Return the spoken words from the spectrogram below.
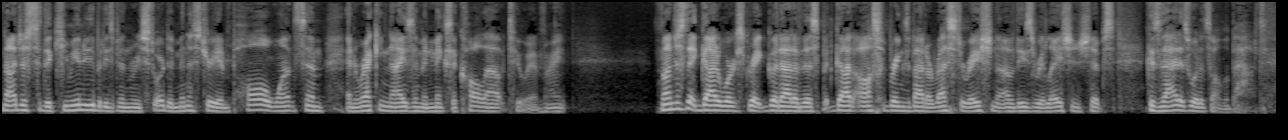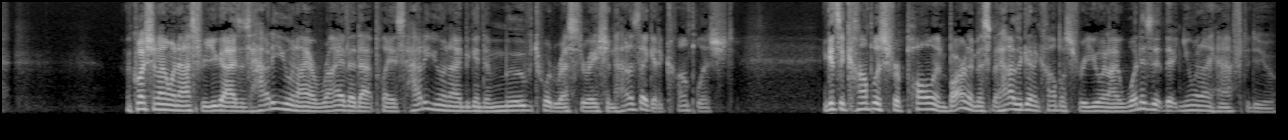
not just to the community, but he's been restored to ministry. And Paul wants him and recognizes him and makes a call out to him, right? It's not just that God works great good out of this, but God also brings about a restoration of these relationships because that is what it's all about. The question I want to ask for you guys is how do you and I arrive at that place? How do you and I begin to move toward restoration? How does that get accomplished? It gets accomplished for Paul and Barnabas, but how does it get accomplished for you and I? What is it that you and I have to do?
